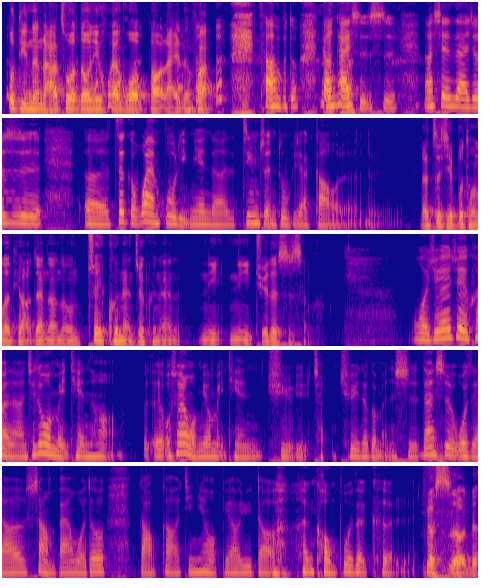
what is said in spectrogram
不停的拿错东西换货跑来的嘛。差不多，刚开始是，那现在就是，呃，这个万步里面呢精准度比较高了，对对对。那这些不同的挑战当中，最困难最困难，你你觉得是什么？我觉得最困难，其实我每天哈。呃，我虽然我没有每天去去那个门市，但是我只要上班，我都祷告，今天我不要遇到 很恐怖的客人。那是哦，那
